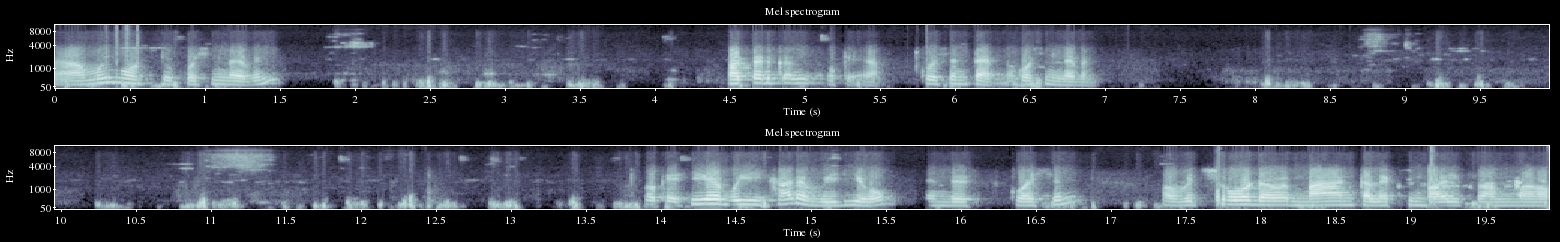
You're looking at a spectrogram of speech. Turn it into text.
moving on to question 11 Pattadakal okay yeah question 10 question 11 Okay, here we had a video in this question uh, which showed a man collecting oil from uh,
